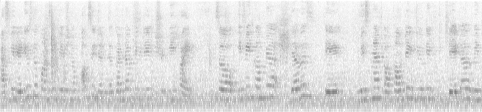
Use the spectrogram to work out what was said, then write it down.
as we reduce the concentration of oxygen, the conductivity should be high. So if we compare, there was a mismatch or counterintuitive data with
